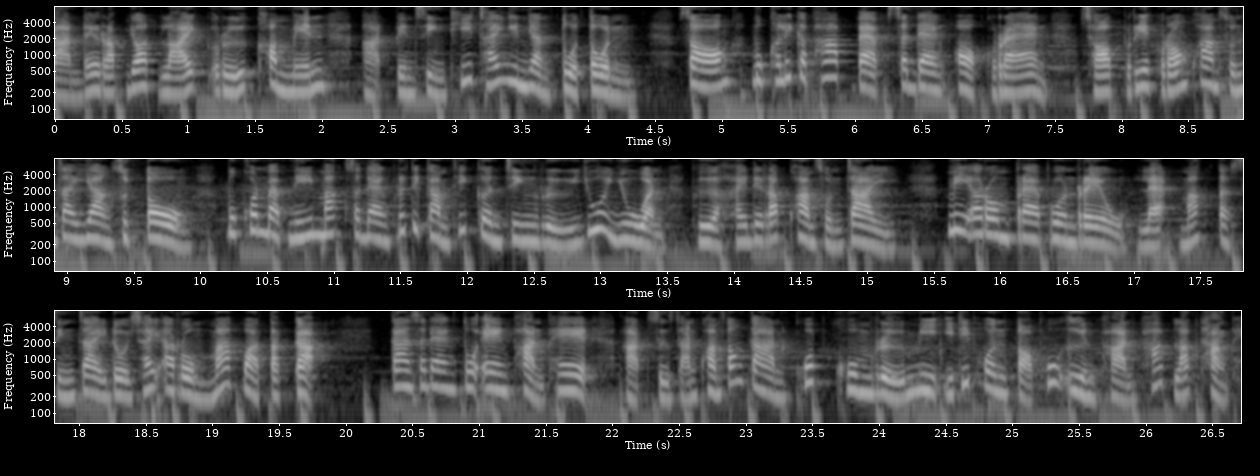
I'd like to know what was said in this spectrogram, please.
การได้รับยอดไลค์หรือคอมเมนต์อาจเป็นสิ่งที่ใช้ยืนยันตัวตน 2. บุคลิกภาพแบบแสดงออกแรง ชอบเรียกร้องความสนใจอย่างสุดโต่ง บุคคลแบบนี้มักแสดงพฤติกรรมที่เกินจริงหรือยั่วยวน เพื่อให้ได้รับความสนใจ มีอารมณ์แปรปรวนเร็ว และมักตัดสินใจโดยใช้อารมณ์มากกว่าตรกะ การแสดงตัวเองผ่านเพศ อาจสื่อสารความต้องการควบคุม หรือมีอิทธิพลต่อผู้อื่นผ่านภาพลักษณ์ทางเพ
